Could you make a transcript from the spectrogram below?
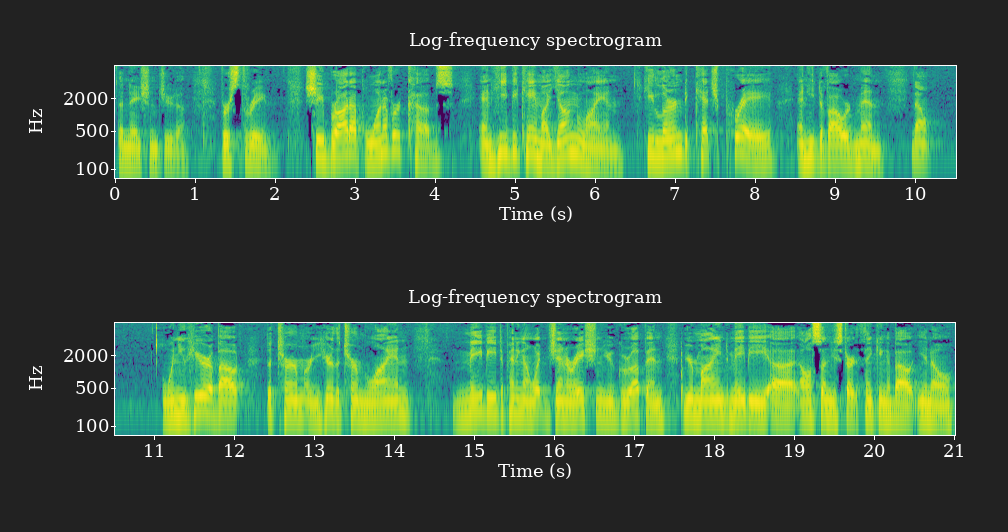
the nation Judah. Verse 3 She brought up one of her cubs, and he became a young lion. He learned to catch prey, and he devoured men. Now, when you hear about the term or you hear the term lion, maybe depending on what generation you grew up in, your mind maybe uh, all of a sudden you start thinking about you know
